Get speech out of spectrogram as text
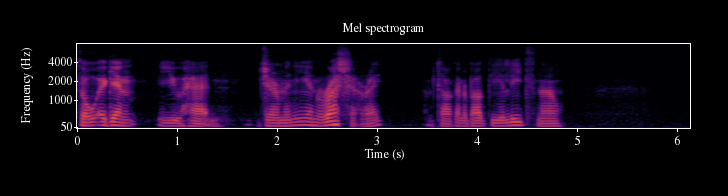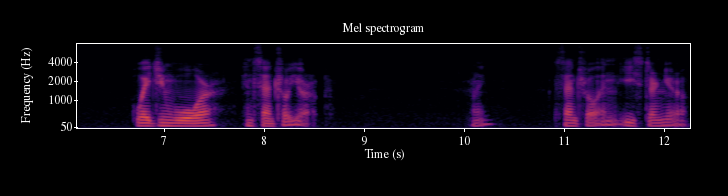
So again, you had Germany and Russia, right? I'm talking about the elites now waging war in Central Europe, right? Central and Eastern Europe.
